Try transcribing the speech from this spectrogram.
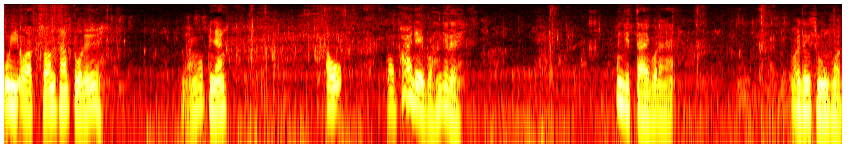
อุ้ยออกสองสามตัวเลย หยังว่าเป็นยัง เอาเอาผ้าได้บ่ทั้งจะได้มันจะตายบ่ล่ะนะไว้ถึงสูงหด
